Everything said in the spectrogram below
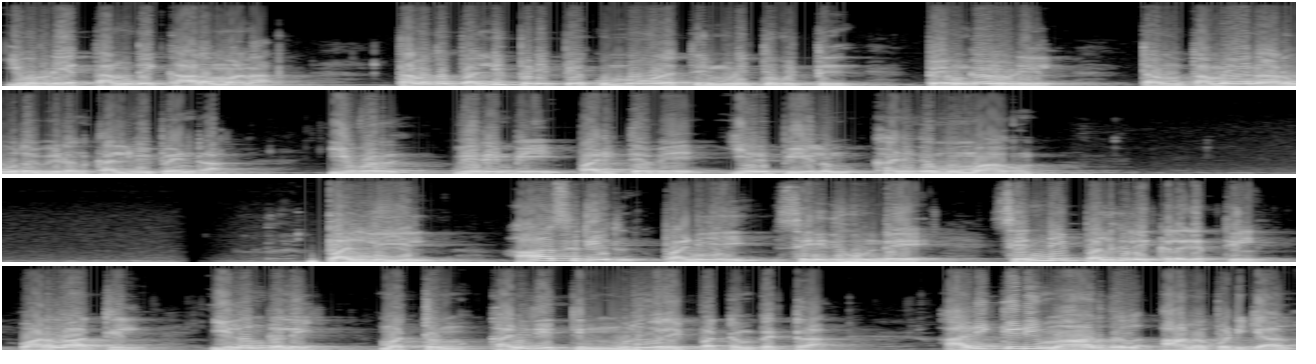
இவருடைய தந்தை காலமானார். தனது பள்ளிப்படிப்பை கும்பகோணத்தில் முடித்துவிட்டு பெங்களூரில் தம் தமையனார் உதவியுடன் கல்வி பயின்றார். இவர் விரும்பி படித்தவே இயற்பியலும் கணிதமும் ஆகும். பள்ளியில் ஆசிரியர் பணியை செய்து கொண்டே சென்னை பல்கலைக்கழகத்தில் வரலாற்றில் இளங்கலை மற்றும் கணிதத்தின் முதுகலை பட்டம் பெற்றார். அடிக்கடி மாறுதல் ஆனபடியால்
